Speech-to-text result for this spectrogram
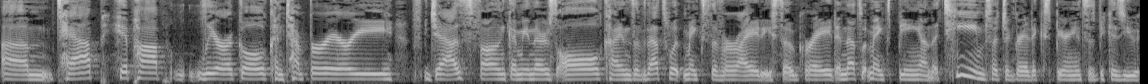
um, tap, hip hop, lyrical, contemporary, jazz, funk. I mean, there's all kinds of. That's what makes the variety so great, and that's what makes being on the team such a great experience, is because you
